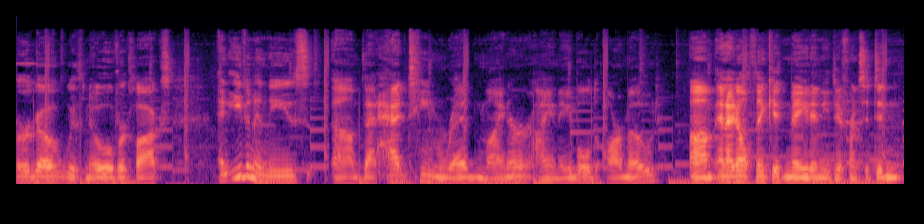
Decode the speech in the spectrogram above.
Ergo with no overclocks. And even in these um, that had Team Red Miner, I enabled R mode. Um, and I don't think it made any difference. It didn't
